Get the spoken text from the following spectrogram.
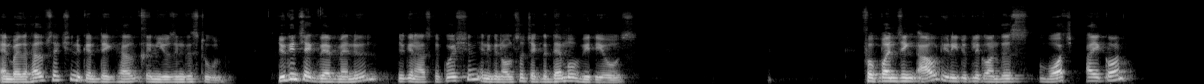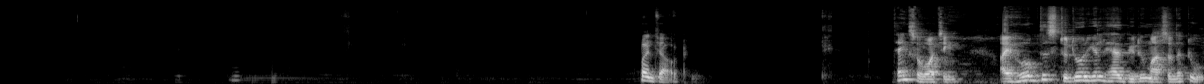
And by the help section, you can take help in using this tool. You can check web manual, you can ask a question, and you can also check the demo videos. For punching out, you need to click on this watch icon. Punch out. Thanks for watching. I hope this tutorial helped you to master the tool.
